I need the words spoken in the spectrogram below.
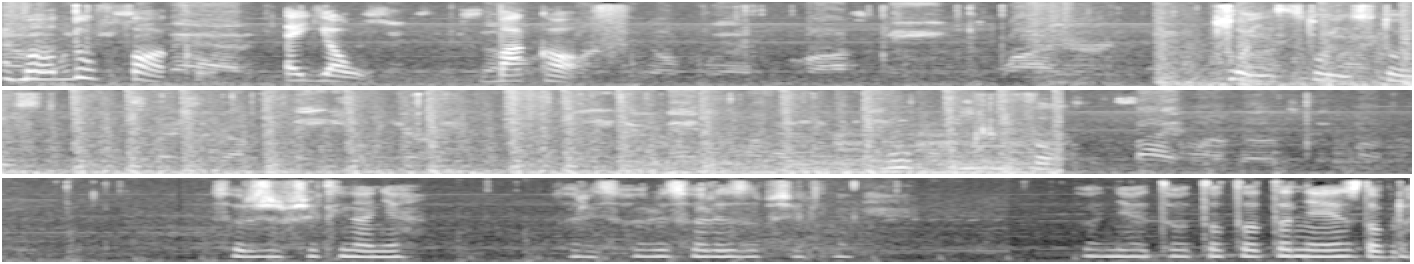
so Motherfucker. Ej yo, back off. Co jest, co jest, co jest? O kurwa. Sorry, że przeklinanie. Sorry, sorry, sorry za przeklinanie. To nie, to, to, to, to nie jest dobre.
